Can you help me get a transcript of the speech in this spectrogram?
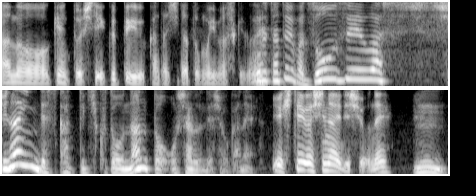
ああの検討していくっていう形だと思いますけどね。これ例えば増税はしないんですかって聞くと何とおっしゃるんでしょうかね。いや否定はしないでしょうね。うん。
